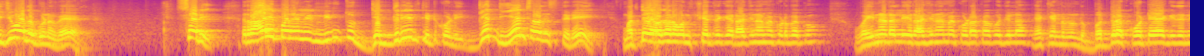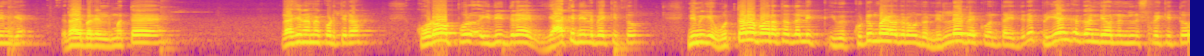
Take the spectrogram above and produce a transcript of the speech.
ನಿಜವಾದ ಗುಣವೇ? ಸರಿ ರಾಯಬರೇಲಿ ನಿಂತು ಗೆದ್ರಿ ಅಂತ ಇಟ್ಕೊಳ್ಳಿ. ಗೆದ್ದು ಏನು ಸಾಧಿಸ್ತೀರಿ? ಮತ್ತೆ ಯಾವ್ದಾರ ಒಂದು ಕ್ಷೇತ್ರಕ್ಕೆ ರಾಜೀನಾಮೆ ಕೊಡಬೇಕು? ವೈನಾಡಲ್ಲಿ ರಾಜೀನಾಮೆ ಕೊಡೋಕ್ಕಾಗೋದಿಲ್ಲ. ಯಾಕೆಂದ್ರೆ ಅದೊಂದು ಭದ್ರ ಕೋಟೆಯಾಗಿದೆ ನಿಮಗೆ ರಾಯಬರೇಲಿ. ಮತ್ತೆ ರಾಜೀನಾಮೆ ಕೊಡ್ತೀರಾ? ಕೊಡೋ ಪು ಇದಿದ್ದರೆ ಯಾಕೆ ನಿಲ್ಲಬೇಕಿತ್ತು ನಿಮಗೆ ಉತ್ತರ ಭಾರತದಲ್ಲಿ ಕುಟುಂಬ ಯಾವುದಾದ್ರು ಒಂದು ನಿಲ್ಲಲೇಬೇಕು ಅಂತ ಇದ್ದರೆ ಪ್ರಿಯಾಂಕಾ ಗಾಂಧಿ ಅವ್ರನ್ನ ನಿಲ್ಲಿಸಬೇಕಿತ್ತು.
